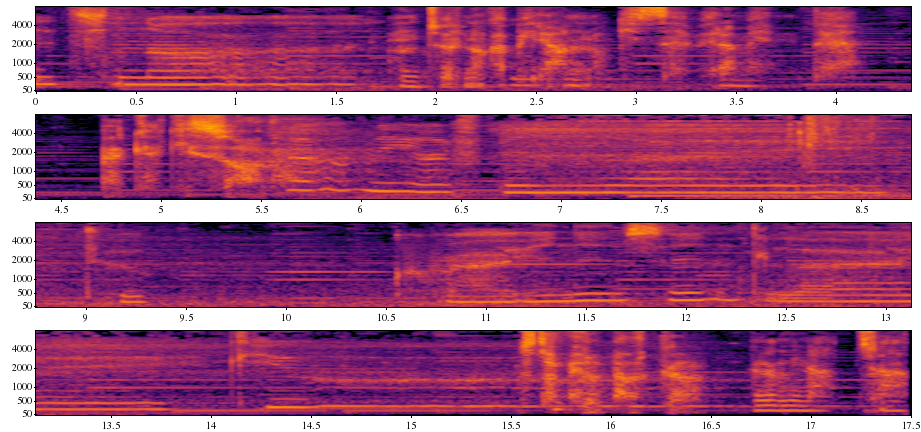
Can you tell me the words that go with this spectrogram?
Un giorno capiranno chi sei veramente. Perché chi sono? Stammi larga. È una minaccia.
